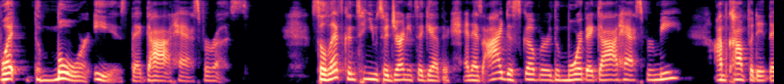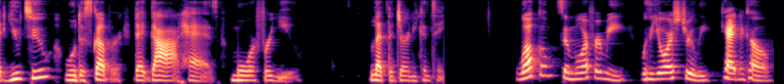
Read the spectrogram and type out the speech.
what the more is that God has for us. So let's continue to journey together. And as I discover the more that God has for me, I'm confident that you too will discover that God has more for you. Let the journey continue. Welcome to More For Me with yours truly, Kat Nicole.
